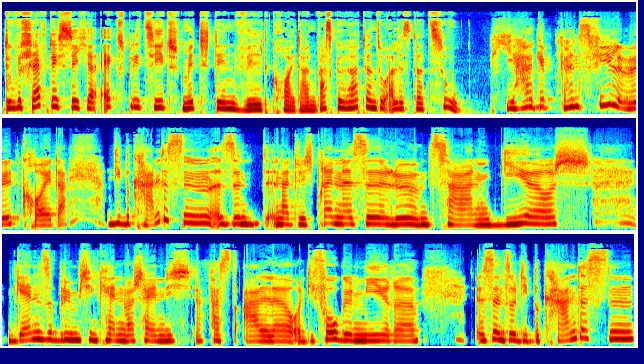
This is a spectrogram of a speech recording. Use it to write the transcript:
Du beschäftigst dich ja explizit mit den Wildkräutern. Was gehört denn so alles dazu? Ja, gibt ganz viele Wildkräuter. Die bekanntesten sind natürlich Brennnessel, Löwenzahn, Giersch, Gänseblümchen kennen wahrscheinlich fast alle und die Vogelmiere. Das sind so die bekanntesten.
